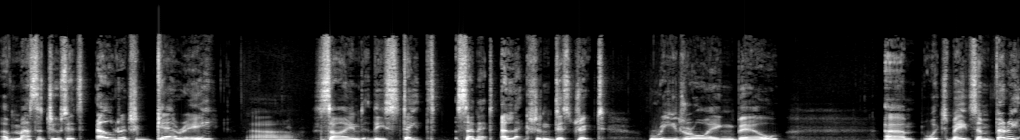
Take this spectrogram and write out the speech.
of Massachusetts, Elbridge Gerry, Oh. signed the State Senate Election District Redrawing Bill, um, which made some very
